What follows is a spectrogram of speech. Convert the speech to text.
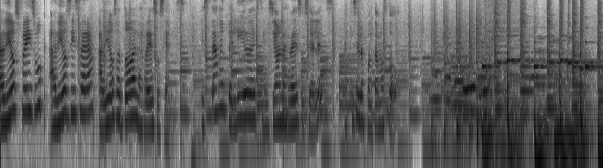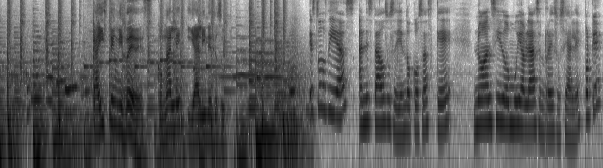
Adiós Facebook, adiós Instagram, adiós a todas las redes sociales. ¿Están en peligro de extinción las redes sociales? Aquí se los contamos todo. Caíste en mis redes con Ale y Ali Sup. Estos días han estado sucediendo cosas que no han sido muy habladas en redes sociales, porque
